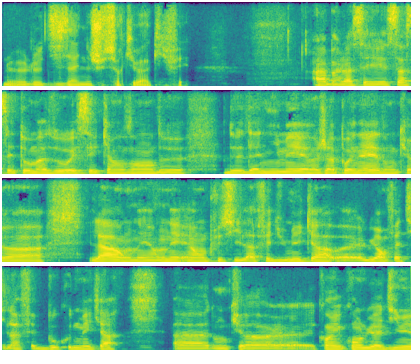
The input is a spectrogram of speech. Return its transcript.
le, le design. Je suis sûr qu'il va kiffer. Ah bah là c'est ça c'est Tomaso et ses 15 ans de d'animé euh, japonais. Donc euh, là on est on est en plus il a fait du mecha. Lui en fait il a fait beaucoup de mecha. Euh, donc quand, quand on lui a dit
